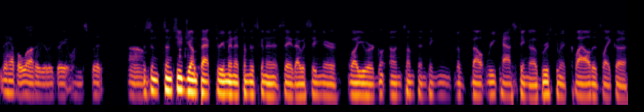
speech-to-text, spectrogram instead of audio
they have a lot of really great ones, but um, Since since you jump back three minutes, I'm just gonna say that I was sitting there while you were go- on something thinking about recasting uh, Brewster McCloud as like a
